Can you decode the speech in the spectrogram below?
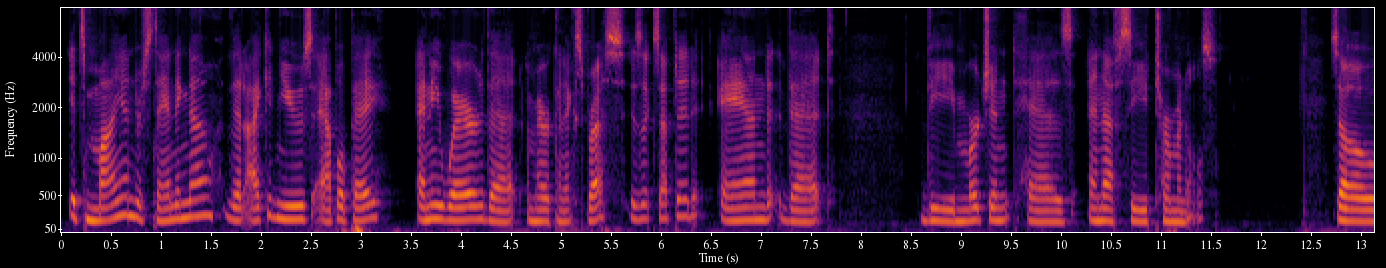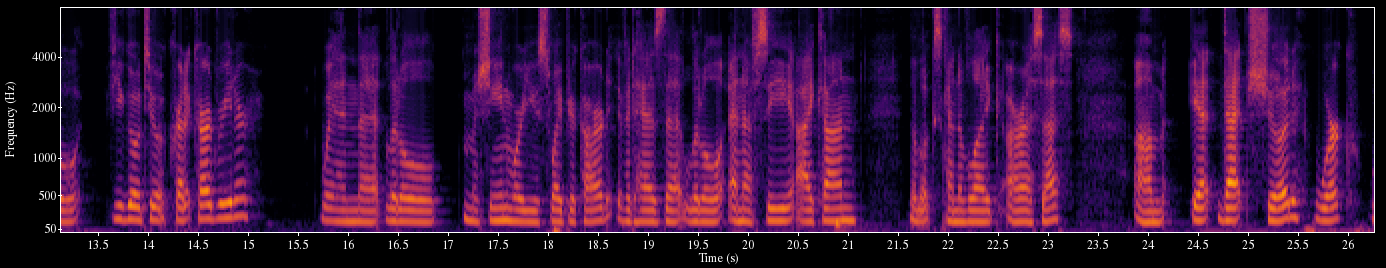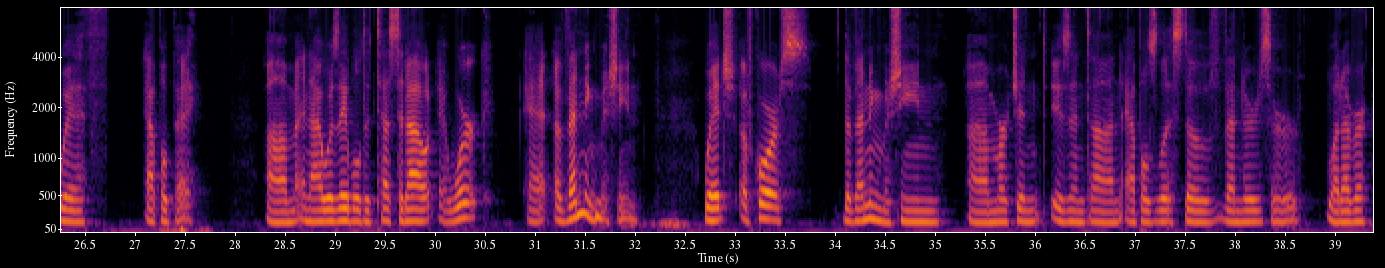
it's my understanding now that I can use Apple Pay anywhere that American Express is accepted and that the merchant has NFC terminals. So if you go to a credit card reader, when that little machine where you swipe your card, if it has that little NFC icon that looks kind of like RSS, um, it that should work with Apple Pay. Um, and I was able to test it out at work at a vending machine, which, of course, the vending machine uh, merchant isn't on Apple's list of vendors or whatever.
